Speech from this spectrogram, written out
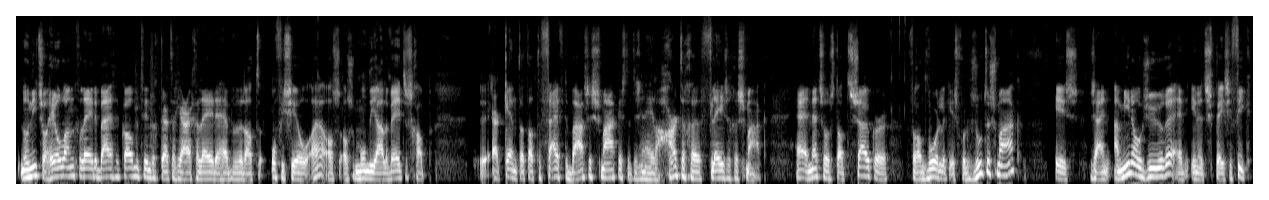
nog niet zo heel lang geleden bijgekomen. 20, 30 jaar geleden hebben we dat officieel als, als mondiale wetenschap uh, erkend dat dat de vijfde basissmaak is. Dat is een hele hartige, vlezige smaak. Hè, net zoals dat suiker verantwoordelijk is voor de zoete smaak, is, zijn aminozuren, en in het specifiek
